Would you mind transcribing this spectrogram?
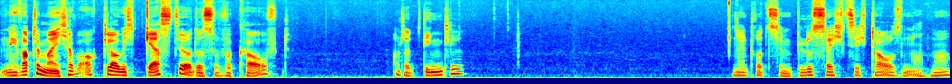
Ne, warte mal, ich habe auch, glaube ich, Gerste oder so verkauft. Oder Dinkel. Ne, trotzdem, plus 60.000 nochmal.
